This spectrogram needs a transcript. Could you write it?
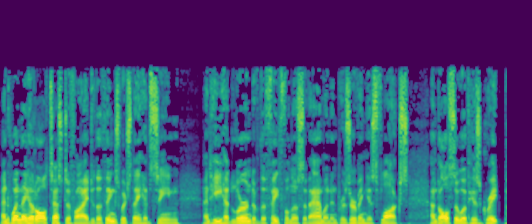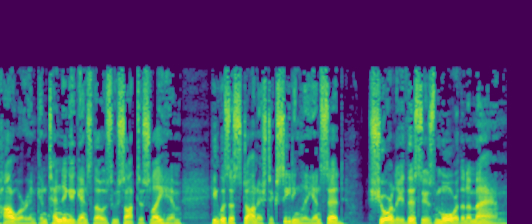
And when they had all testified to the things which they had seen, and he had learned of the faithfulness of Ammon in preserving his flocks, and also of his great power in contending against those who sought to slay him, he was astonished exceedingly, and said, Surely this is more than a man.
